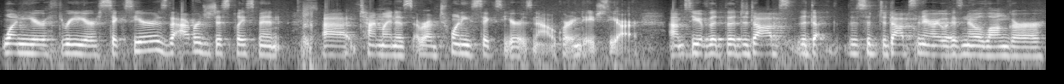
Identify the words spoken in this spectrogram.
one year, three years, six years. The average displacement uh, timeline is around 26 years now, according to HCR. Um, so you have the, the Dadaab, the, this Dadaab scenario is no longer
